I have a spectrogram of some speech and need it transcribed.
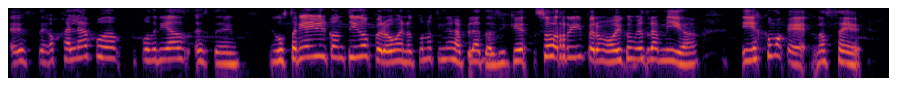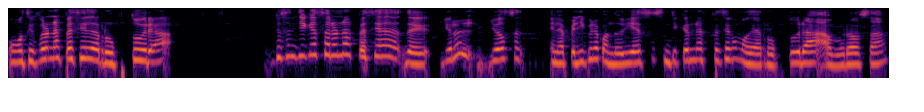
este, ojalá pod podrías, este, me gustaría vivir contigo, pero bueno, tú no tienes la plata, así que sorry, pero me voy con mi otra amiga. Y es como que, no sé, como si fuera una especie de ruptura. Yo sentí que eso era una especie de. Yo, lo, yo en la película, cuando vi eso, sentí que era una especie como de ruptura amorosa,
